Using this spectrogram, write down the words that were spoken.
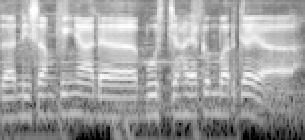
Dan di sampingnya ada bus Cahaya Kembar Jaya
